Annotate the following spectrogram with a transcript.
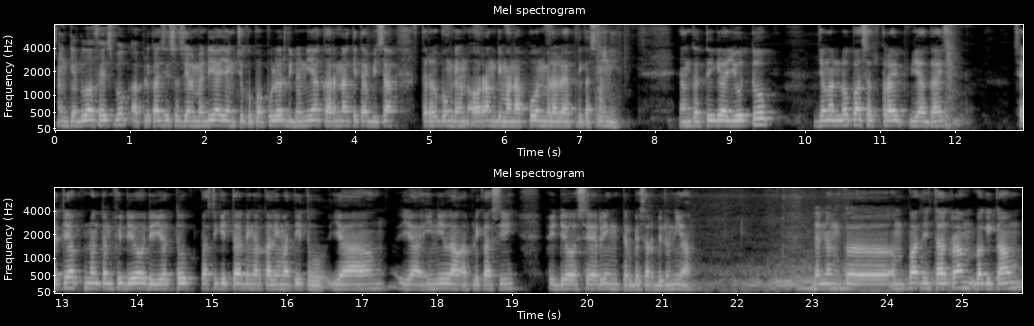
Yang kedua Facebook, aplikasi sosial media yang cukup populer di dunia karena kita bisa terhubung dengan orang di mana pun melalui aplikasi ini. Yang ketiga YouTube, jangan lupa subscribe ya guys setiap nonton video di YouTube pasti kita dengar kalimat itu yang ya inilah aplikasi video sharing terbesar di dunia. Dan yang keempat Instagram bagi kamu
